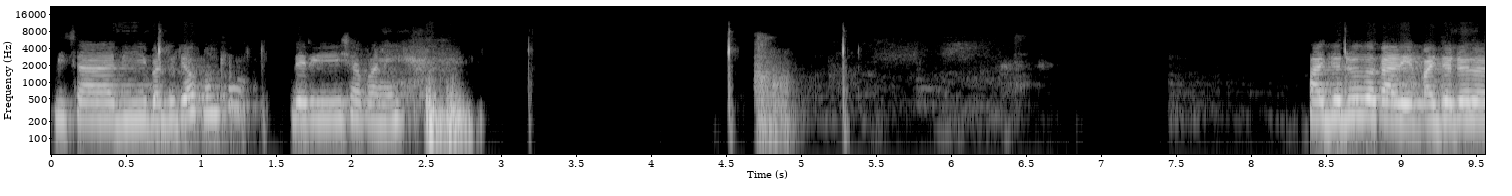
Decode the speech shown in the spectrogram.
Bisa dibantu jawab mungkin dari siapa nih? Pak Jo dulu kali, Pak Jo dulu.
